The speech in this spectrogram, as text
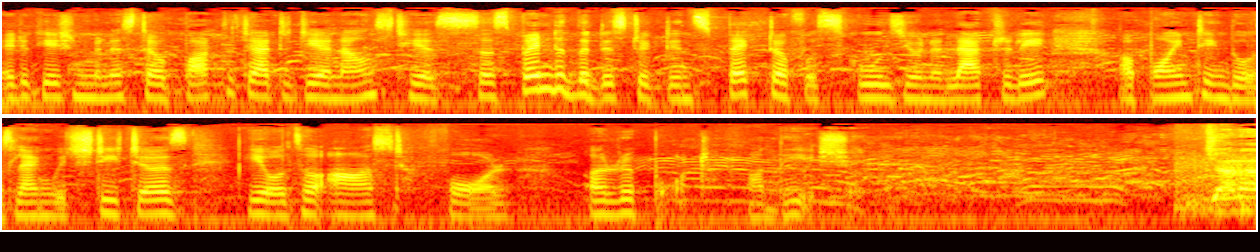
Education Minister Partha Chatterjee announced he has suspended the district inspector for schools unilaterally, appointing those language teachers. He also asked for a report on the issue. যারা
